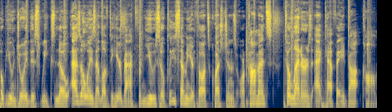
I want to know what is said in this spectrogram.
Hope you enjoyed this week's note. As always, I'd love to hear back from you, so please send me your thoughts, questions, or comments to letters at cafe.com.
